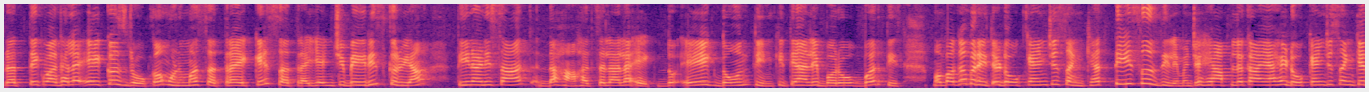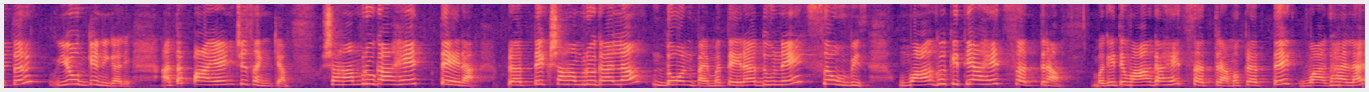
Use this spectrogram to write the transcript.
प्रत्येक वाघाला एकच डोकं म्हणून मग सतरा एके सतरा. यांची बेरीज करूया. तीन आणि सात दहा. हचलाला एक दो एक दोन तीन. किती आले? बरोबर तीस. मग बघा बरं इथे डोक्यांची संख्या तीसच दिली. म्हणजे हे आपलं काय आहे? डोक्यांची संख्या तर योग्य निघाली. आता पायांची संख्या. शहामृग आहे तेरा. प्रत्येक शहामृगाला दोन पाय. मग तेरा दुने सव्वीस. वाघ किती आहेत? सतरा. बघ इथे वाघ आहेत सतरा. मग प्रत्येक वाघाला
